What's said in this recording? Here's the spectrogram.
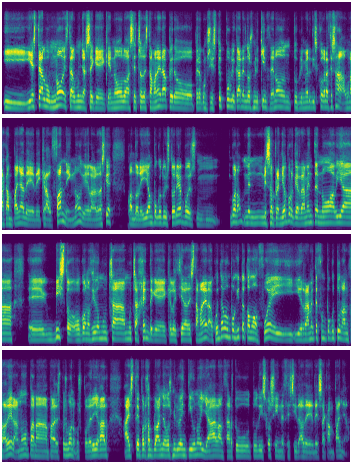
y, este álbum no, este álbum ya sé que, no lo has hecho de esta manera, pero, pero consiste en publicar en 2015 ¿no? tu primer disco gracias a una campaña de, crowdfunding, ¿no? que la verdad es que cuando leía un poco tu historia, pues mm, bueno, me, sorprendió porque realmente no había eh, visto o conocido mucha, mucha gente que, lo hiciera de esta manera. Cuéntame un poquito cómo fue y, realmente fue un poco tu lanzadera, ¿no? Para, después, bueno, pues poder llegar a este, por ejemplo, año 2021 y ya lanzar tu, disco sin necesidad de, esa campaña.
